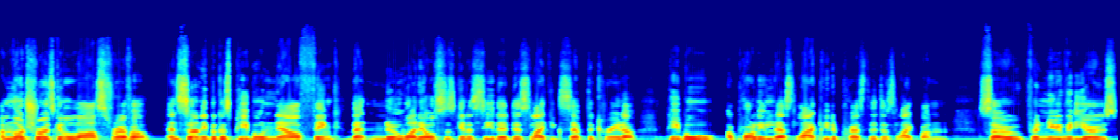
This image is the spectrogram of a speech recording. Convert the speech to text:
I'm not sure it's to last forever, and certainly because people now think that no one else is to see their dislike except the creator, people are probably less likely to press the dislike button. So for new videos,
